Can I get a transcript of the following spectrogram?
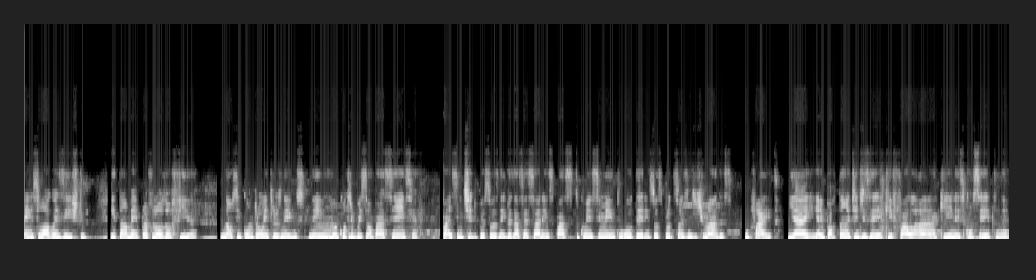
penso logo existo, e também para a filosofia não se encontrou entre os negros nenhuma contribuição para a ciência, Faz sentido pessoas negras acessarem espaços do conhecimento ou terem suas produções legitimadas? Não faz. E aí é importante dizer que falar aqui nesse conceito, né,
